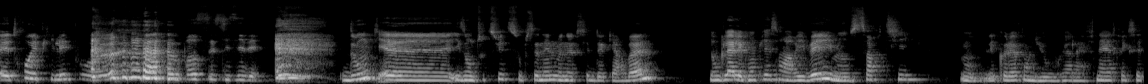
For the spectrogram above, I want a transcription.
Elle est trop épilée pour eux. pour se suicider. Donc, euh, ils ont tout de suite soupçonné le monoxyde de carbone. Donc là, les pompiers sont arrivés, ils m'ont sorti. Bon, les collègues ont dû ouvrir la fenêtre, etc.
